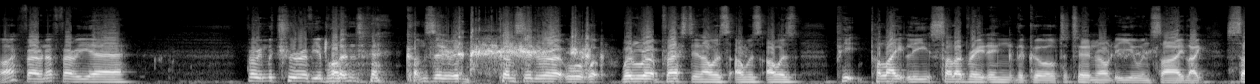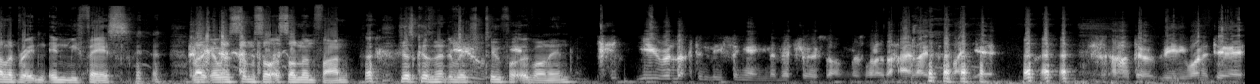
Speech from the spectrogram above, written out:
All right, fair enough. Very uh, very mature of you, Bolland. considering consider it, w- w- when we were at Preston, I was I was I was pe- politely celebrating the goal to turn around to you and side, like celebrating in me face, like I was some sort of Sunderland fan, just because Mitrovic two footed one in. You reluctantly singing the Mitro song was one of the highlights of my year. I don't really want to do it,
